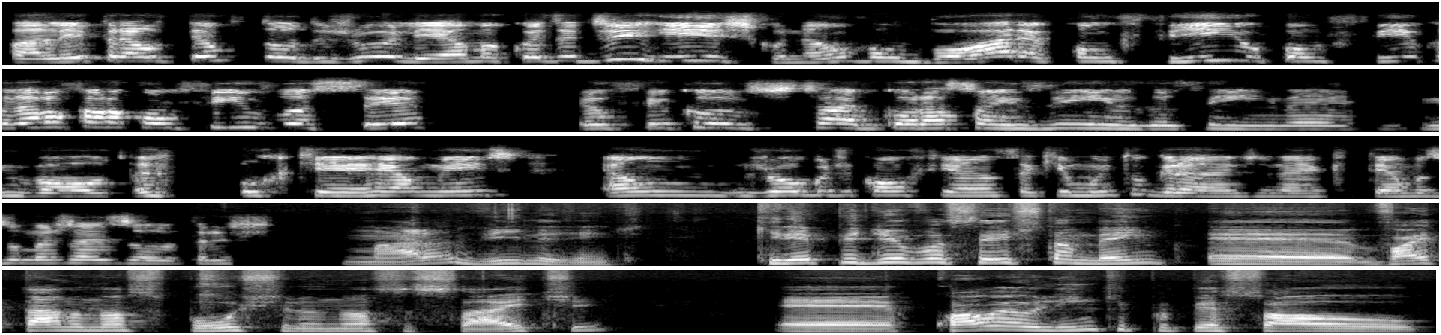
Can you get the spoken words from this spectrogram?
Falei para ela o tempo todo, Júlia, é uma coisa de risco, não, vambora, confio, confio. Quando ela fala confio em você, eu fico, sabe, coraçõezinhos assim, né, em volta, porque realmente é um jogo de confiança aqui muito grande, né, que temos umas nas outras. Maravilha, gente. Queria pedir a vocês também, é, vai estar tá no nosso post, no nosso site, é, qual é o link para o pessoal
